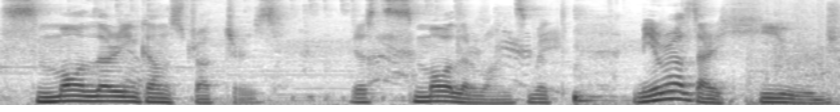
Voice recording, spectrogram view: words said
smaller income structures just smaller ones, but mirrors are huge.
